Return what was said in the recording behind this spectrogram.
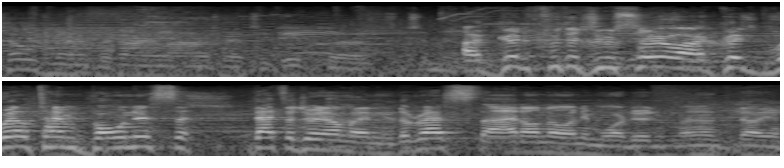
told her that I allowed her to give birth to me. A good fruit juicer or a good well-timed bonus, that's adrenaline. The rest, I don't know anymore, dude. I don't tell you.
